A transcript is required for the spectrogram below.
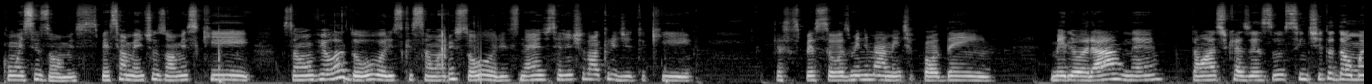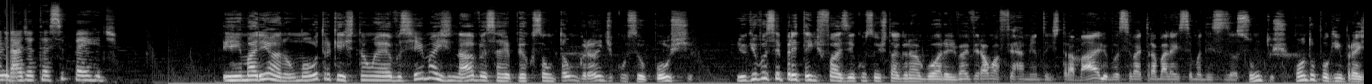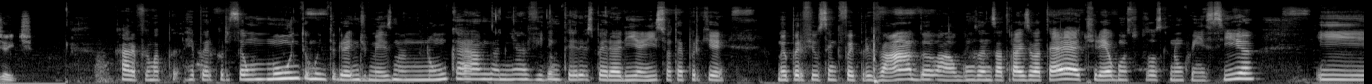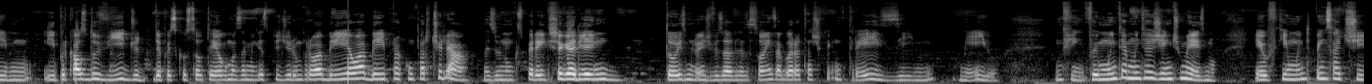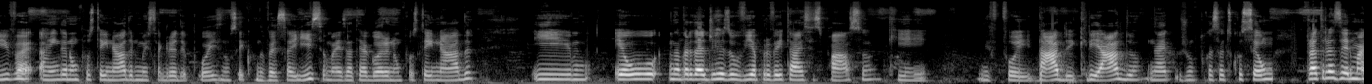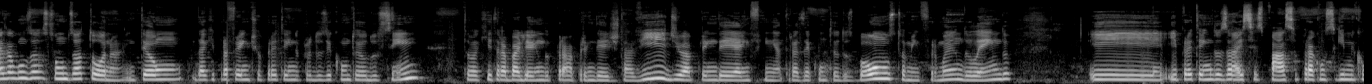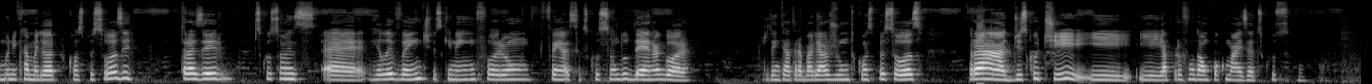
com esses homens, especialmente os homens que são violadores, que são agressores, né? Se a gente não acredita que, que essas pessoas minimamente podem melhorar, né? Então, acho que às vezes o sentido da humanidade até se perde. E Mariana, uma outra questão é: você imaginava essa repercussão tão grande com o seu post? E o que você pretende fazer com o seu Instagram agora? Ele vai virar uma ferramenta de trabalho? Você vai trabalhar em cima desses assuntos? Conta um pouquinho pra gente. Cara, foi uma repercussão muito, muito grande mesmo. Eu nunca na minha vida inteira eu esperaria isso, até porque meu perfil sempre foi privado. Há alguns anos atrás eu até tirei algumas pessoas que não conhecia. E, e por causa do vídeo, depois que eu soltei, algumas amigas pediram para eu abrir, eu abri para compartilhar. Mas eu nunca esperei que chegaria em 2 milhões de visualizações, agora tá acho que em 3,5. Enfim, foi muita, muita gente mesmo. Eu fiquei muito pensativa, ainda não postei nada no meu Instagram depois, não sei quando vai sair isso, mas até agora não postei nada. E eu, na verdade, resolvi aproveitar esse espaço que me foi dado e criado, né, junto com essa discussão, para trazer mais alguns assuntos à tona. Então, daqui para frente eu pretendo produzir conteúdo sim. Estou aqui trabalhando para aprender a editar vídeo, aprender, enfim, a trazer conteúdos bons, estou me informando, lendo. E, e pretendo usar esse espaço para conseguir me comunicar melhor com as pessoas e trazer discussões é, relevantes, que nem foram foi essa discussão do Dan agora. Para tentar trabalhar junto com as pessoas para discutir e, e aprofundar um pouco mais a discussão.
